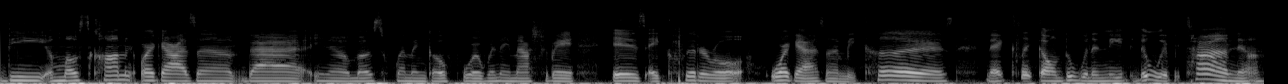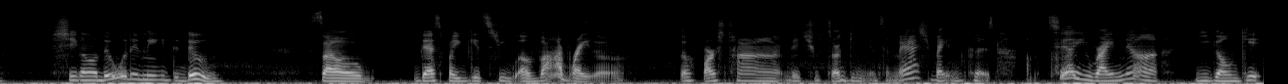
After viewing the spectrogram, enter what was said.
The most common orgasm that you know most women go for when they masturbate is a clitoral orgasm because that clit gonna do what it need to do every time now. She gonna do what it need to do. So that's why you get you a vibrator the first time that you start getting into masturbating because I'm gonna tell you right now, you gonna get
